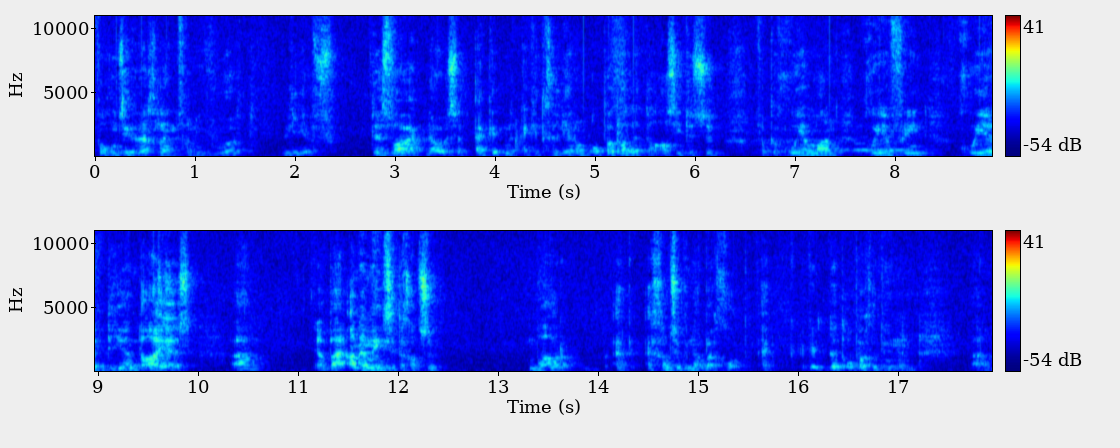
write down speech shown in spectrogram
volgens die riglyn van die woord leef. Dis waar ek nou is en ek het ek het geleer om op 'n validasie te soek of ek 'n goeie man, goeie vriend, goeie die en daai is, um ja by ander mense te gaan soek. Maar ek ek gaan soek nou by God. Ek ek het dit op gedoen en um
